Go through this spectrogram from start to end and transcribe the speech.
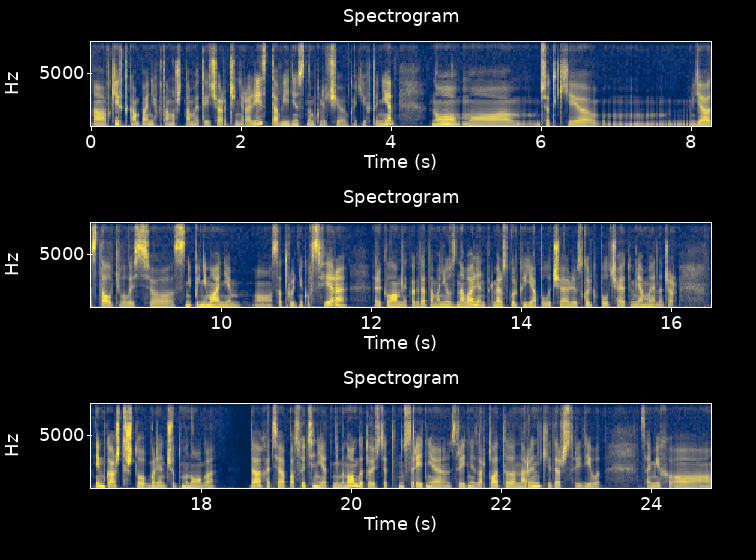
А в каких-то компаниях, потому что там это HR-генералист, да, в единственном ключе, каких-то нет. Но э, все-таки я сталкивалась э, с непониманием э, сотрудников сферы рекламной, когда там они узнавали, например, сколько я получаю или сколько получает у меня менеджер. Им кажется, что, блин, что-то много да, хотя по сути нет, немного, то есть это ну, средняя, средняя зарплата на рынке даже среди вот самих э,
